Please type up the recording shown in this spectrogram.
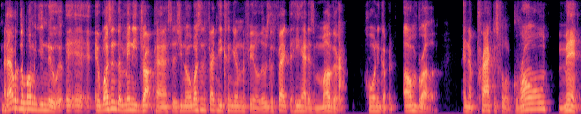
that was the moment you knew it, it, it, it wasn't the many drop passes. You know, it wasn't the fact that he couldn't get on the field. It was the fact that he had his mother holding up an umbrella in a practice full of grown men.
